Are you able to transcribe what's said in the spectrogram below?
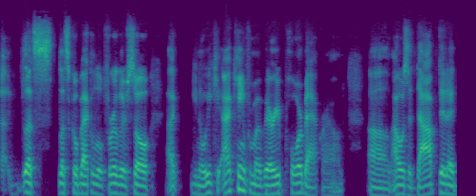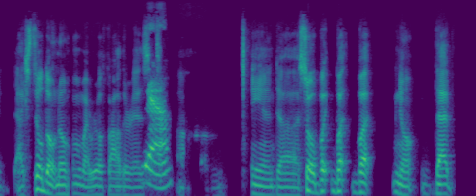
uh, let's let's go back a little further. So, I, you know, we I came from a very poor background. Um, I was adopted. I I still don't know who my real father is. Yeah. Um, and uh, so, but but but you know that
